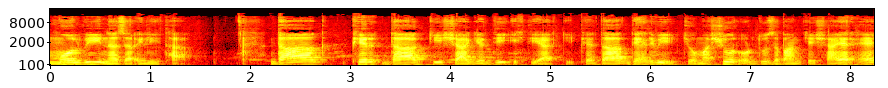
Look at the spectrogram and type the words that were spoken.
मौलवी नज़र अली था। दाग, फिर दाग की शागिर्दी इख्तियार की। फिर दाग दहलवी, जो मशहूर उर्दू ज़बान के शायर है,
